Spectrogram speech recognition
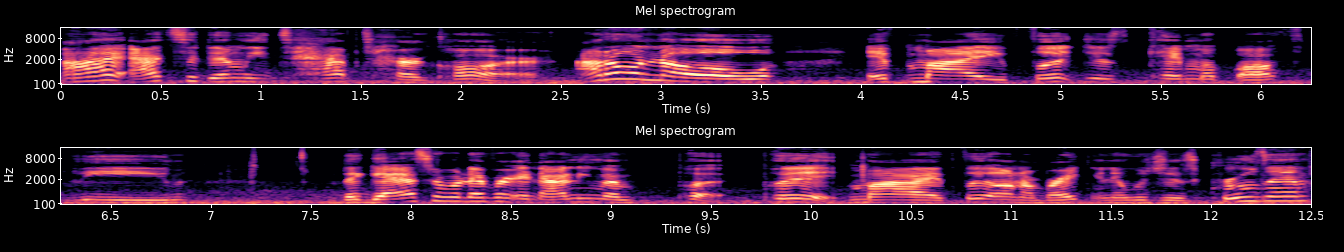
I accidentally tapped her car. I don't know if my foot just came up off the the gas or whatever and I didn't even put put my foot on a brake and it was just cruising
